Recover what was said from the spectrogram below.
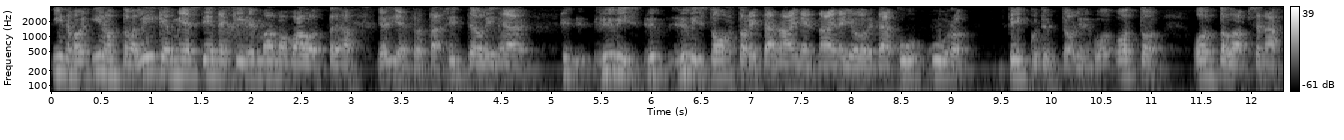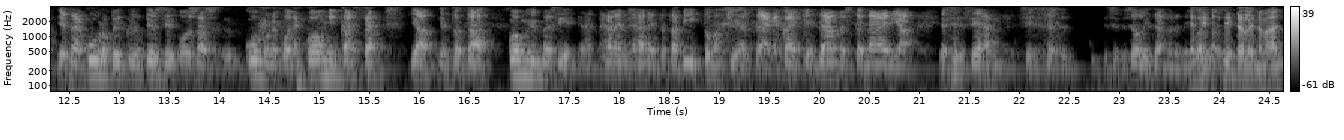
inho, inhottava liikemies tietenkin, maailman vallottaja, ja, ja tota, sitten oli nämä hy, hyvis, hy, hyvis tohtori, tämä nainen, nainen, jolla oli tämä ku, kuuro pikkutyttö, oli niin kuin Otto, Otto lapsena, ja tämä kuuro pikkutyttö tietysti osasi kommunikoida Kongin kanssa, ja, ja tota, Kong ymmärsi hänen, hänen tota viittomakieltään ja kaikkea tämmöistä näin, ja, ja se, sehän, se, se, se, se oli tämmöinen... Ja niin sitten, sitten oli nämä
